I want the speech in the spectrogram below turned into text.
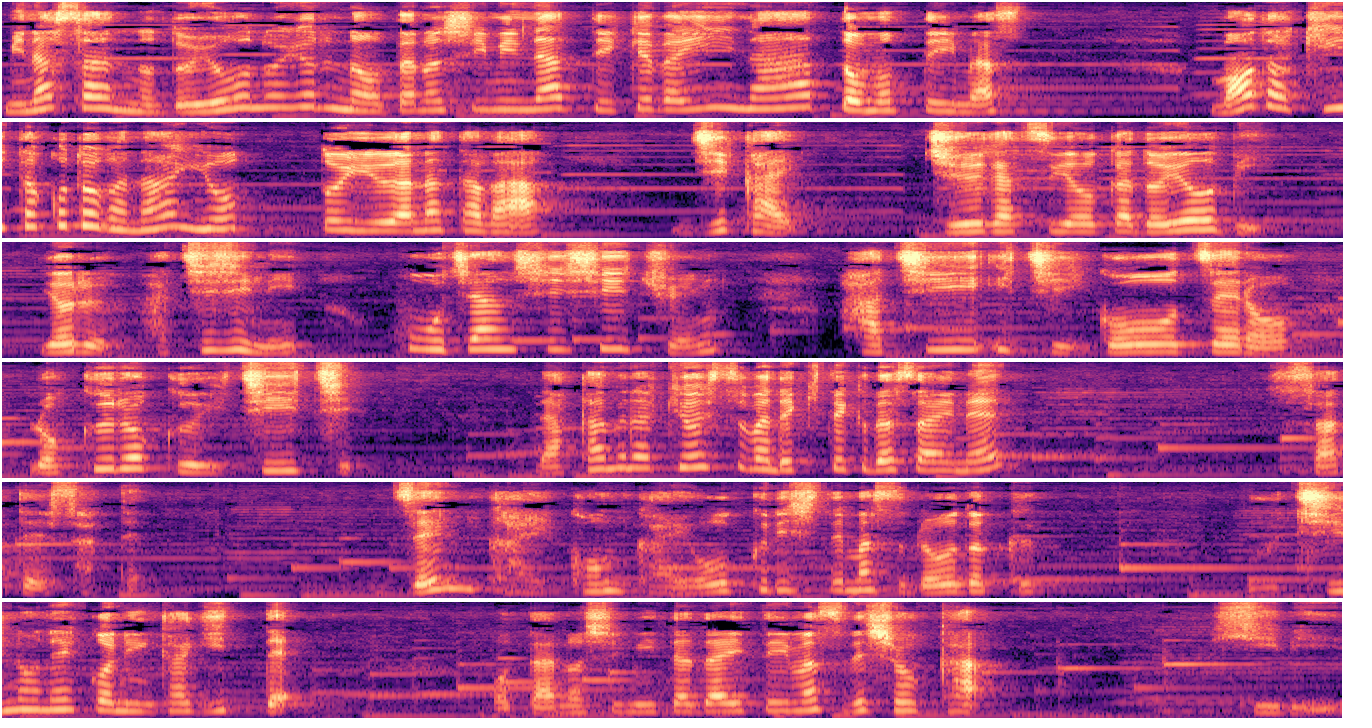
皆さんの土曜の夜のお楽しみになっていけばいいなと思っています。まだ聞いたことがないよというあなたは次回10月8日土曜日夜8時に互江 CC 群8150-6611中村教室まで来てくださいね。さてさて、前回今回お送りしてます朗読、うちの猫に限ってお楽しみいただいていますでしょうか日々、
